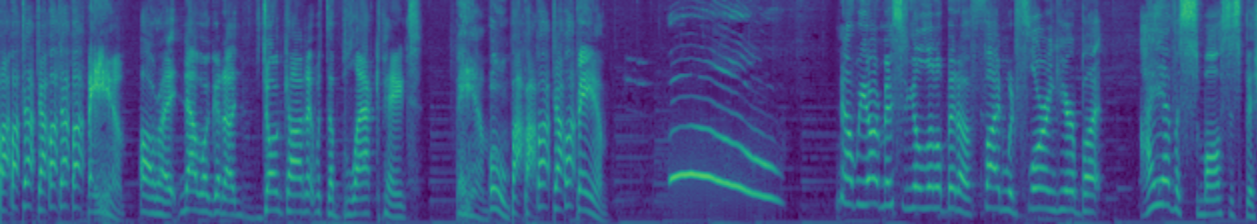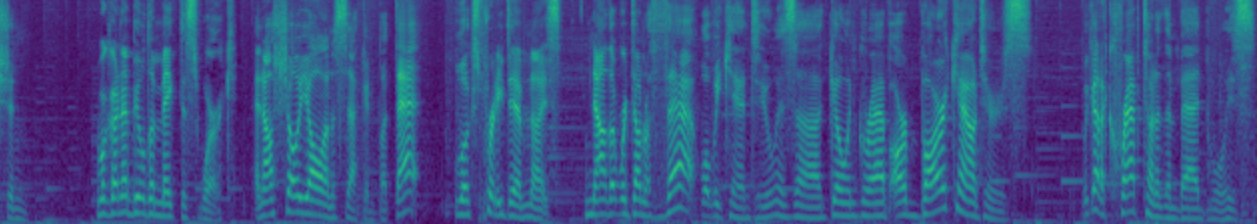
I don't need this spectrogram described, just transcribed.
Ba da da da bam! Alright, now we're gonna dunk on it with the black paint. Bam! Boom! Ba ba bam! Woo! Now, we are missing a little bit of fine wood flooring here, but I have a small suspicion we're gonna be able to make this work. And I'll show y'all in a second, but that looks pretty damn nice. Now that we're done with that, what we can do is uh, go and grab our bar counters. We got a crap ton of them bad boys.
